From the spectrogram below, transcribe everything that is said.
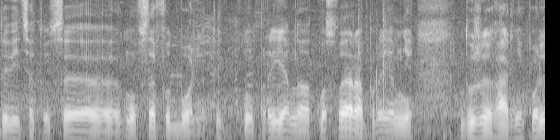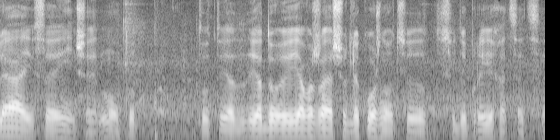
дивіться, тут все, ну, все футбольне. Тут ну, приємна атмосфера, приємні, дуже гарні поля і все інше. Ну, тут, тут я, я, я вважаю, що для кожного цю, сюди приїхати це, це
